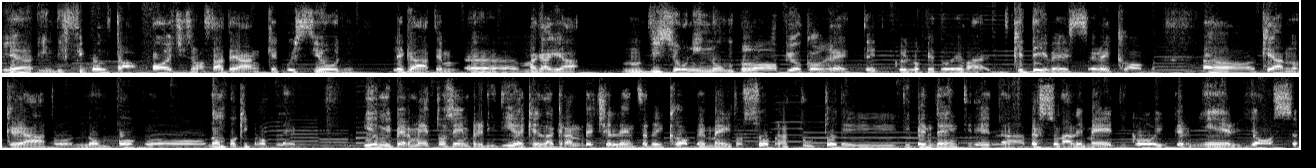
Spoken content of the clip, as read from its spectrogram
eh, in difficoltà poi ci sono state anche questioni legate eh, magari a visioni non proprio corrette di quello che, doveva, che deve essere il CROB, uh, che hanno creato non, poco, non pochi problemi. Io mi permetto sempre di dire che la grande eccellenza del CROB è merito soprattutto dei dipendenti, del personale medico, infermieri, gli OS,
